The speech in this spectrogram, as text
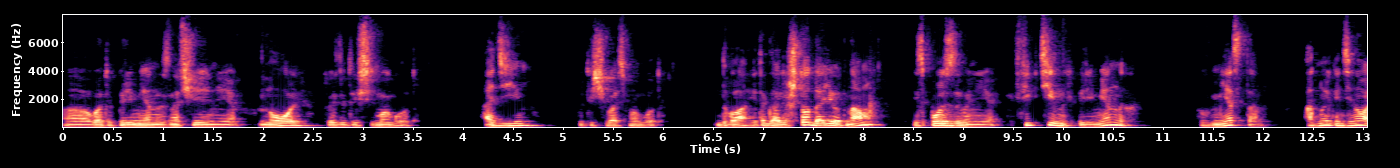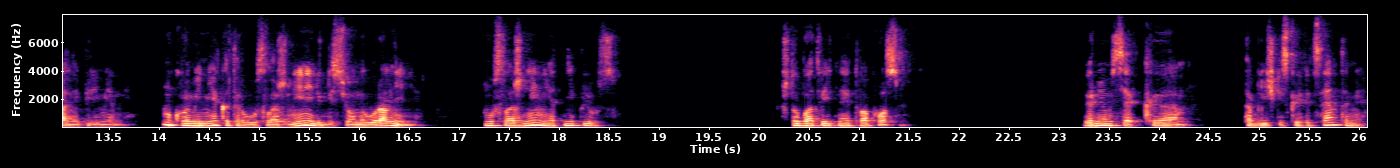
э, в эту переменную значение 0, то есть 2007 год, 1, 2008 год, 2 и так далее. Что дает нам использование фиктивных переменных вместо одной континуальной переменной? Ну, кроме некоторого усложнения регрессионного уравнения. Но усложнение – это не плюс. Чтобы ответить на этот вопрос, вернемся к табличке с коэффициентами,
